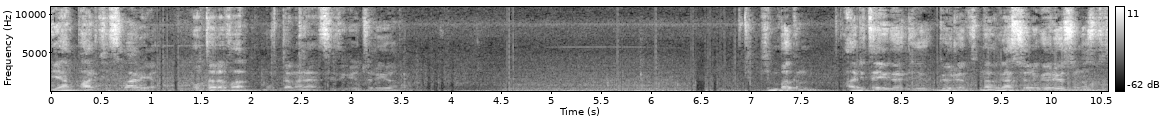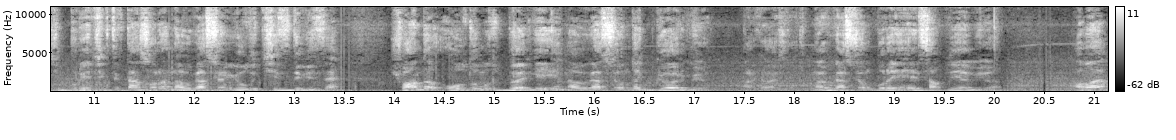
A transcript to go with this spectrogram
diğer parçası var ya o tarafa muhtemelen sizi götürüyor. Şimdi bakın haritayı görüyor, görüyorsunuz, navigasyonu görüyorsunuz. Şimdi buraya çıktıktan sonra navigasyon yolu çizdi bize. Şu anda olduğumuz bölgeyi navigasyonda görmüyor arkadaşlar. Navigasyon burayı hesaplayamıyor. Ama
